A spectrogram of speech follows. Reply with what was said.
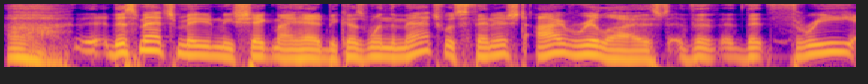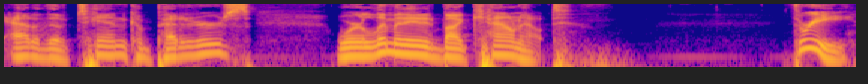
uh, this match made me shake my head because when the match was finished, I realized that that three out of the ten competitors were eliminated by countout. Three,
